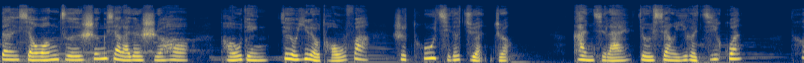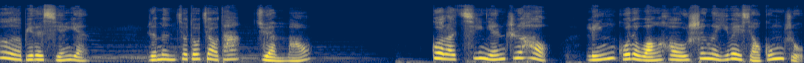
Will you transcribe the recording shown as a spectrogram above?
但小王子生下来的时候，头顶就有一绺头发是凸起的卷着，看起来就像一个机关，特别的显眼，人们就都叫他卷毛。过了七年之后。邻国的王后生了一位小公主，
